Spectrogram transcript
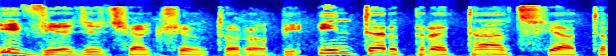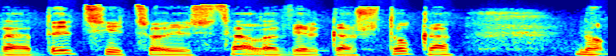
i wiedzieć, jak się to robi. Interpretacja tradycji, co jest cała wielka sztuka, no,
